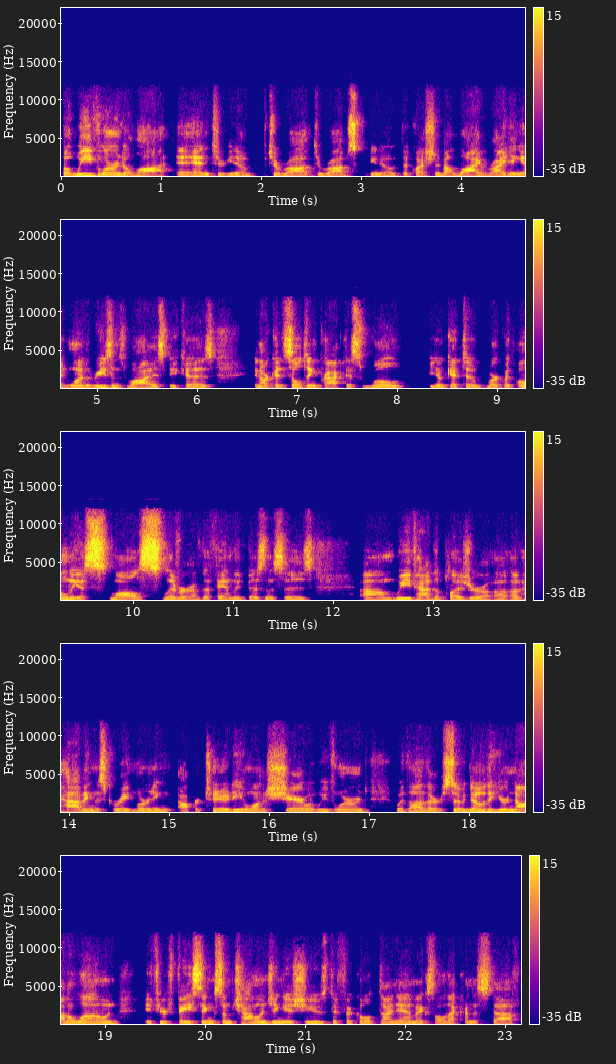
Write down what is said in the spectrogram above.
But we've learned a lot. And to you know to Rob to Rob's you know the question about why writing it. One of the reasons why is because in our consulting practice, we'll you know get to work with only a small sliver of the family businesses um, we've had the pleasure of, of, having this great learning opportunity and want to share what we've learned with others. So know that you're not alone. If you're facing some challenging issues, difficult dynamics, all that kind of stuff,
